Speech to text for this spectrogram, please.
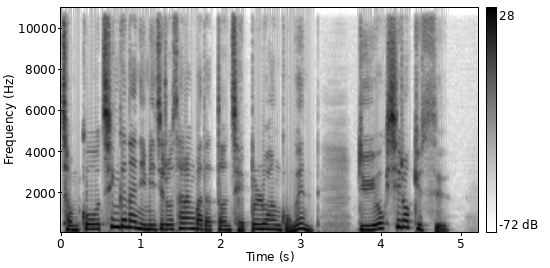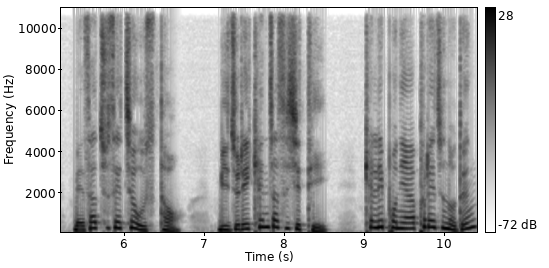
젊고 친근한 이미지로 사랑받았던 젯블루 항공은 뉴욕 시러큐스, 매사추세츠 우스터, 미주리 캔자스 시티, 캘리포니아 프레즈노 등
